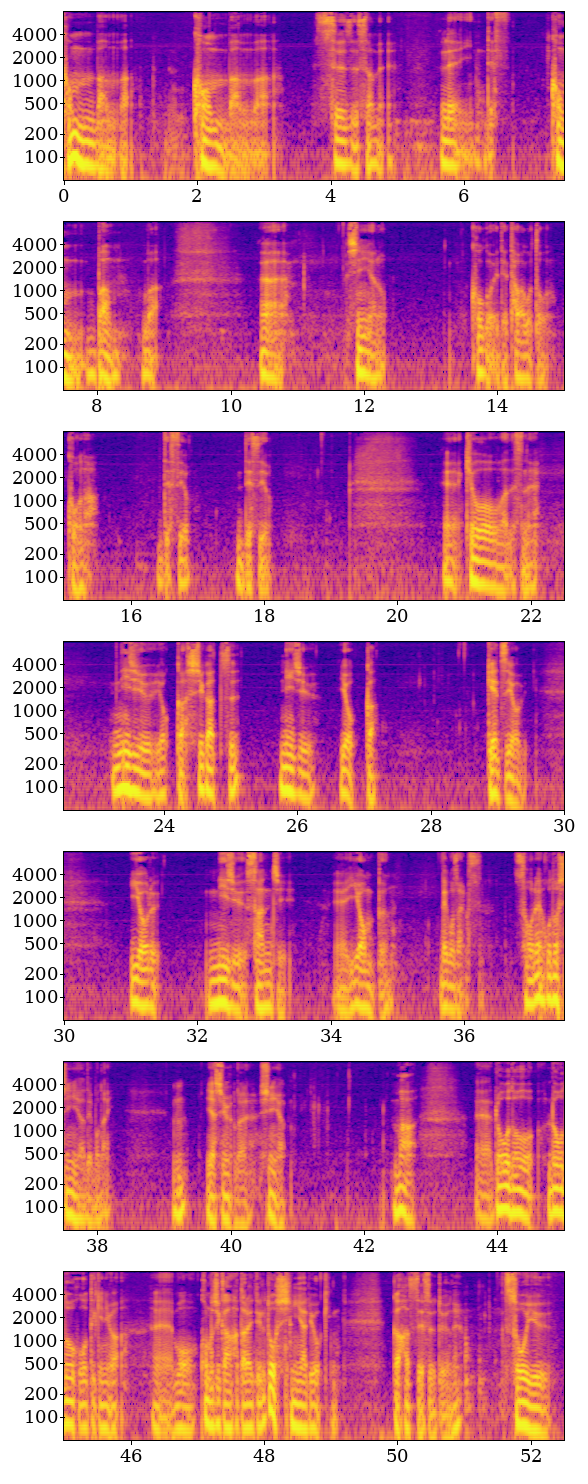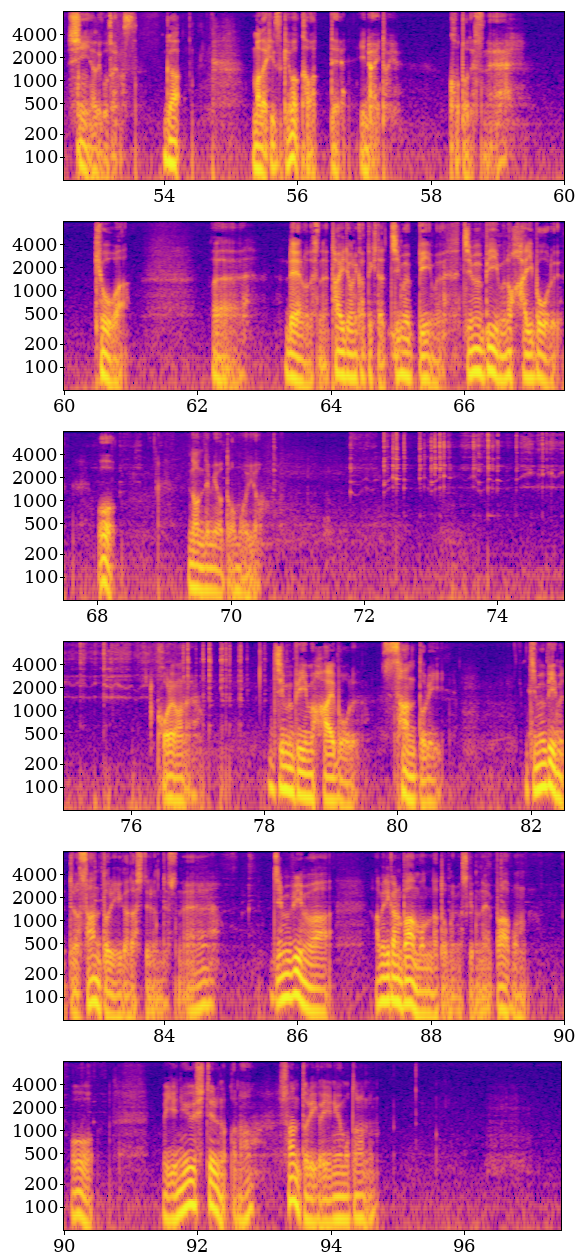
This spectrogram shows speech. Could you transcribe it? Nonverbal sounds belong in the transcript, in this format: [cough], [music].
こんばんは。こんばんは。鈴雨レインです。こんばんは。えー深夜の小声でたわごとコーナーですよ。ですよ。えー今日はですね、24日、4月24日、月曜日、夜23時え4分でございます。それほど深夜でもない。ん？いや、深夜だね。深夜。まあ、えー労働、労働法的には、えーもうこの時間働いていると深夜料金が発生するというね、そういう深夜でございます。が、まだ日付は変わっていないということですね。今日は、えー例のですね、大量に買ってきたジムビーム、ジムビームのハイボールを飲んでみようと思うよ。これはね、ジムビームハイボール、サントリー。ジムビームっていうのはサントリーが出してるんですね。ジムビームはアメリカのバーボンだと思いますけどね、バーボンを輸入してるのかな？サントリーが輸入元なの？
